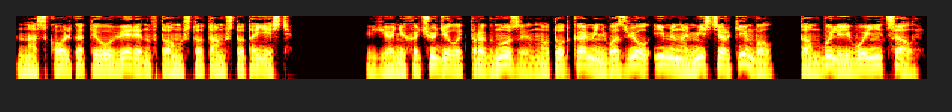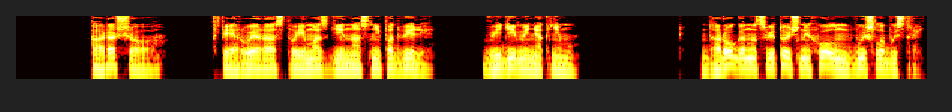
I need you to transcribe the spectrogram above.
Насколько ты уверен в том, что там что-то есть? Я не хочу делать прогнозы, но тот камень возвел именно мистер Кимбл, там были его инициалы. Хорошо. В первый раз твои мозги нас не подвели. Веди меня к нему. Дорога на цветочный холм вышла быстрой.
